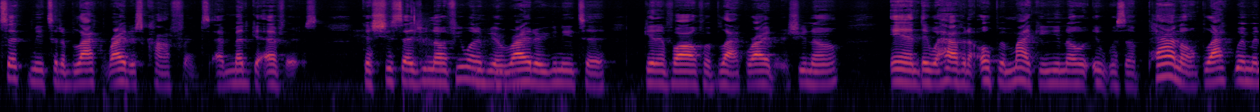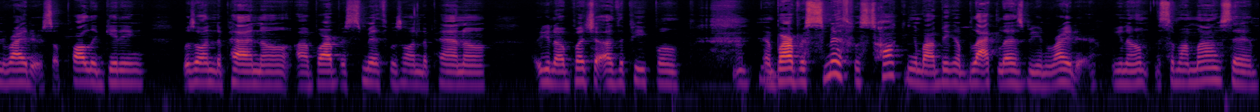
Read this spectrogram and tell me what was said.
took me to the Black Writers Conference at Medgar Evers because she says you know if you want to be a Mhm. writer you need to get involved with black writers you know? And they were having an open mic and you know it was a panel. Black women writers. So Paula Gidding was on the panel. Uh, Barbara Smith was on the panel. You know a bunch of other people and Mhm. Barbara Smith was talking about being a black lesbian writer, you know. So my mom said,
